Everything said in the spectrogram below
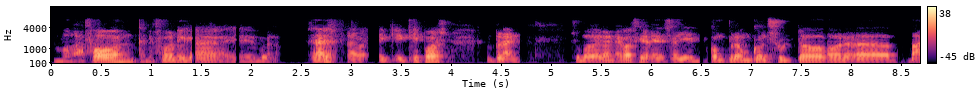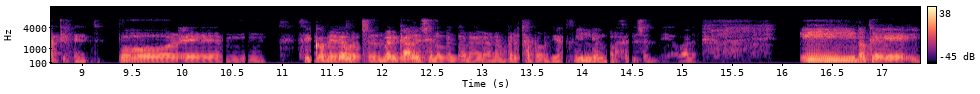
Vodafone, Telefónica, eh, bueno, ¿sabes? E-, equipos, en plan, su modelo de negocio es, oye, compro un consultor uh, backend por eh, 5.000 euros en el mercado y se lo vendo a una gran empresa por 10.000 y el margen es el mío, ¿vale? Y lo que,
